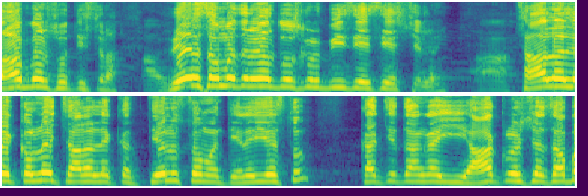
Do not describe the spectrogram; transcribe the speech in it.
బాబు గారు సొత్తిస్తున్నా వేల సంవత్సరాలు దోసుకుని బీసీ ఎస్సీ ఎస్టీలని చాలా లెక్కలు ఉన్నాయి చాలా లెక్కలు తేలుస్తామని తెలియజేస్తూ ఖచ్చితంగా ఈ ఆక్రోశ సభ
